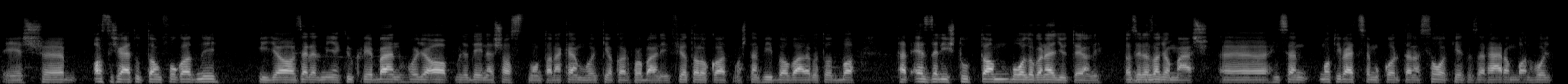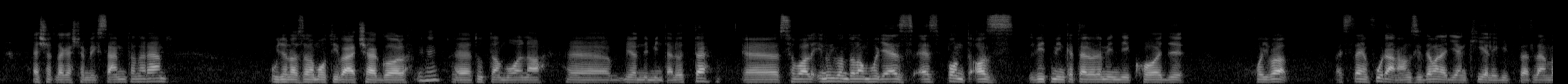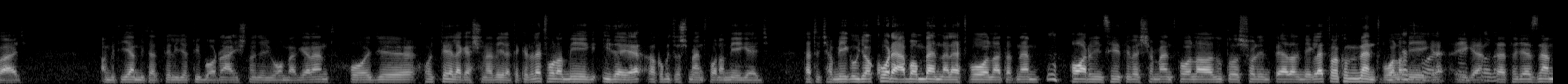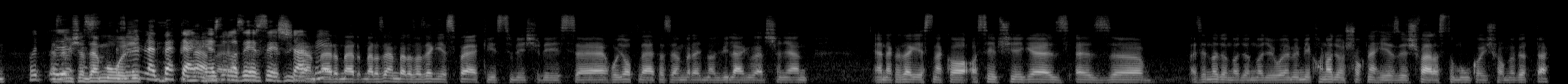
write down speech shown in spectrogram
És azt is el tudtam fogadni, így az eredmények tükrében, hogy a, hogy a Dénes azt mondta nekem, hogy ki akar próbálni fiatalokat, most nem hív be a válogatottba. Tehát ezzel is tudtam boldogan együtt élni. Azért ez nagyon más, ö, hiszen motiváció, amikor utána szólt 2003-ban, hogy esetlegesen még számítana rám, ugyanazzal a motiváltsággal uh-huh. tudtam volna eh, jönni, mint előtte. Eh, Szóval én úgy gondolom, hogy ez, ez pont az vitt minket előre mindig, hogy, hogy val- ez nagyon furán hangzik, de van egy ilyen kielégítetlen vágy, amit így említettél, így a Tibornál is nagyon jól megjelent, hogy, hogy ténylegesen a véleteket. Lett volna még ideje, akkor biztos ment volna még egy. Tehát, hogyha még ugye a korábban benne lett volna, tehát nem 37 évesen ment volna az utolsó olimpiádon, még lett volna, akkor ment volna Lett még. volna, igen, volna. tehát hogy ez nem, Hogy- ez hogy nem is ez- ezen ez múlik. nem lehet betelni ezzel az ez- ez érzéssel, Igen, mert, mert, mert, az ember az az egész felkészülés része, hogy ott lehet az ember egy nagy világversenyen, ennek az egésznek a, a szépsége, ez, ez, ez egy nagyon-nagyon-nagyon jó élmény, még ha nagyon sok nehéz és fárasztó munka is van mögötte.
